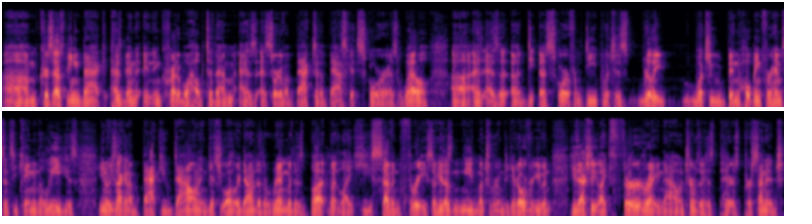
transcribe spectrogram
um, Kristaps being back has been an incredible help to them as as sort of a back to the basket scorer as well uh, as as a, a, a scorer from deep, which is really what you've been hoping for him since he came in the league is, you know, he's not going to back you down and get you all the way down to the rim with his butt, but like he's seven three, so he doesn't need much room to get over you, and he's actually like third right now in terms of his percentage,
